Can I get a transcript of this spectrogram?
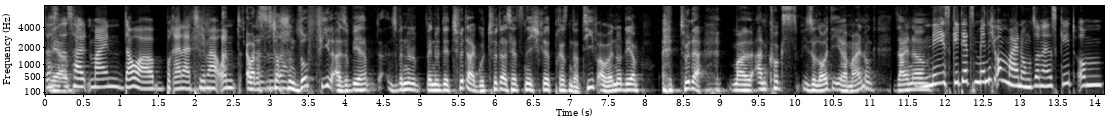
Das Ja. ist halt mein Dauerbrenner-Thema. Und Aber das ist doch schon so viel. Also wir, also wenn du, wenn du dir Twitter, gut, Twitter ist jetzt nicht repräsentativ, aber wenn du dir Twitter mal anguckst, wie so Leute ihre Meinung, seine Nee, es geht jetzt mir nicht um Meinung, sondern es geht um,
